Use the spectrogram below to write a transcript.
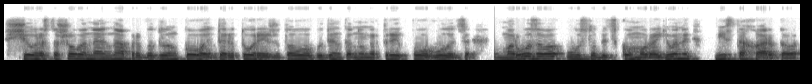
що розташоване на прибудинковій території житлового будинку номер 3 по вулиці Морозова у Слобідському районі міста Харкова.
